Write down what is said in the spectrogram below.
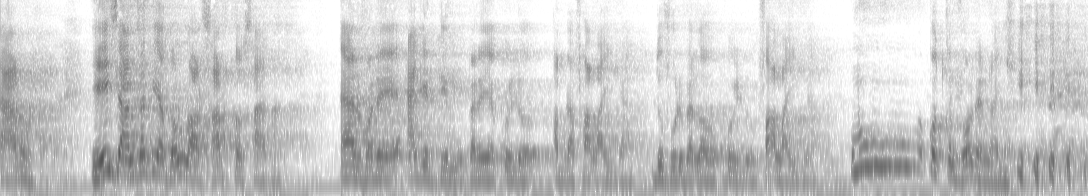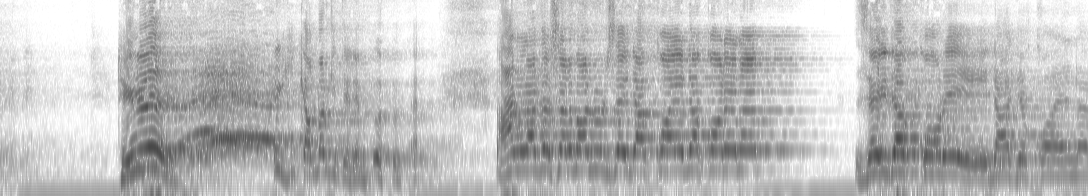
কারবার এই আনসা দিয়া ধরলো আর স্বার্থ চায় না। এরপরে আগের দিন বেড়াইয়া কইলো, আমরা ফালাই না। দুপুর বেলাও কইলো, ফালাই না। কতক্ষণ পরে নাই? ঠিক রে কি কামবার কি তেলে বাংলাদেশের মানুষ যেটা কয় এটা করে না যেইটা করে এটাকে কয় না,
